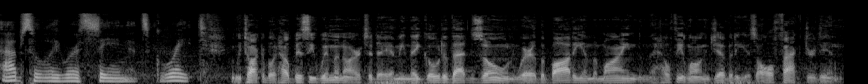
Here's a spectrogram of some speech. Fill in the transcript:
absolutely worth seeing. It's great. We talk about how busy women are today. I mean, they go to that zone where the body and the mind and the healthy longevity is all factored in.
